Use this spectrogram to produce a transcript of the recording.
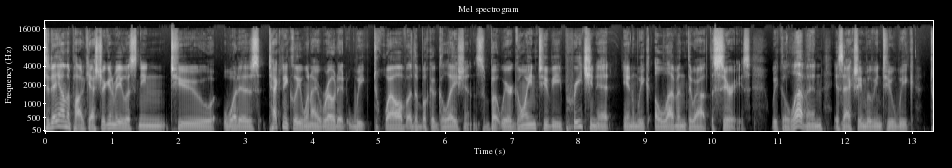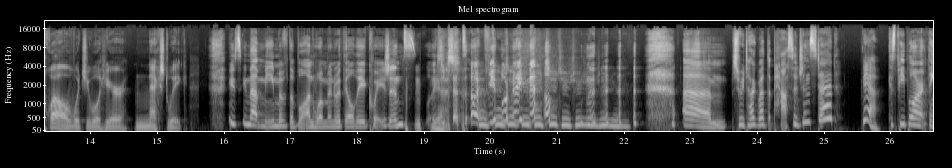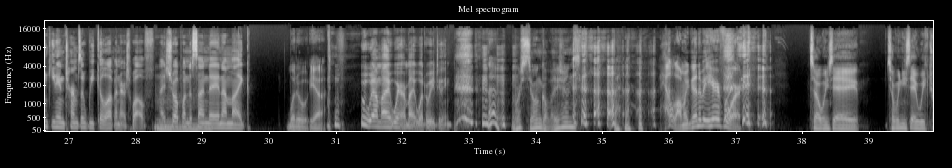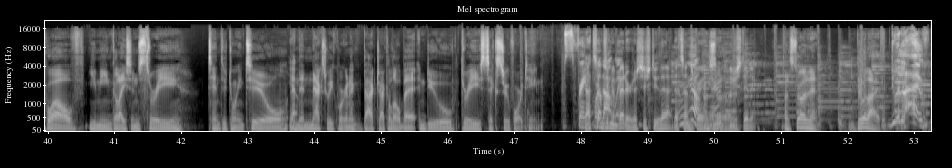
Today on the podcast, you're going to be listening to what is technically, when I wrote it, week 12 of the book of Galatians, but we're going to be preaching it in week 11 throughout the series. Week 11 is actually moving to week 12, which you will hear next week. You seen that meme of the blonde woman with all the equations? Like, Yes. That's how I feel right now. um, should we talk about the passage instead? Yeah. Because people aren't thinking in terms of week 11 or 12. I show up on a Sunday and I'm like, What do, yeah. who am I? Where am I? What are we doing? We're still in Galatians. How long are we going to be here for? so when you say so when you say week twelve, you mean Galatians 3, 10 through twenty two, Yeah. and then next week we're gonna backtrack a little bit and do three, six through fourteen. Frank, That we're sounds even way. better. Let's just do that. That sounds go. great. Let's do Yeah, that. you just did it. Let's throw it in. Do it live. Do it live.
